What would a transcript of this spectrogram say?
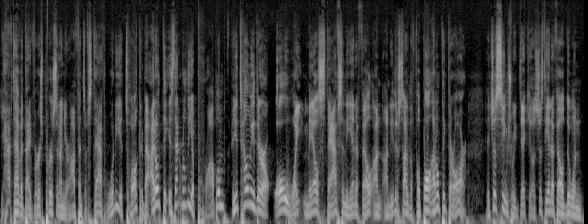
you have to have a diverse person on your offensive staff. What are you talking about? I don't think is that really a problem? Are you telling me there are all white male staffs in the NFL on, on either side of the football? I don't think there are. It just seems ridiculous. Just the NFL doing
